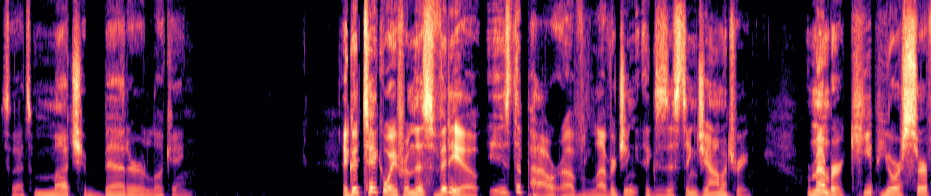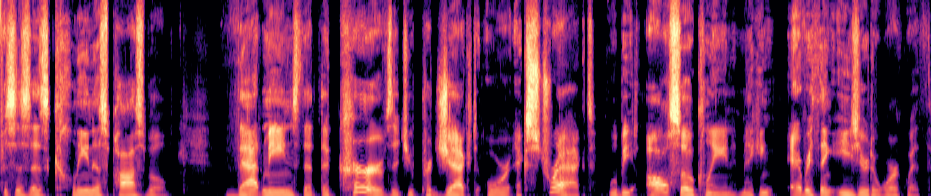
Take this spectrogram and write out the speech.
So that's much better looking. A good takeaway from this video is the power of leveraging existing geometry. Remember, keep your surfaces as clean as possible. That means that the curves that you project or extract will be also clean, making everything easier to work with.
